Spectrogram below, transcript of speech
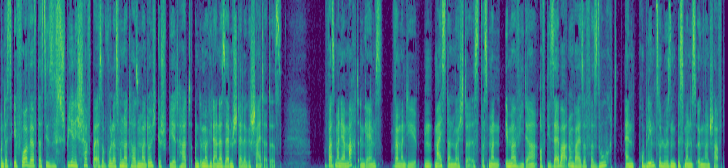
und dass ihr vorwirft, dass dieses Spiel nicht schaffbar ist, obwohl er es hunderttausendmal durchgespielt hat und immer wieder an derselben Stelle gescheitert ist. Was man ja macht in Games, wenn man die meistern möchte, ist, dass man immer wieder auf dieselbe Art und Weise versucht, ein Problem zu lösen, bis man es irgendwann schafft.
